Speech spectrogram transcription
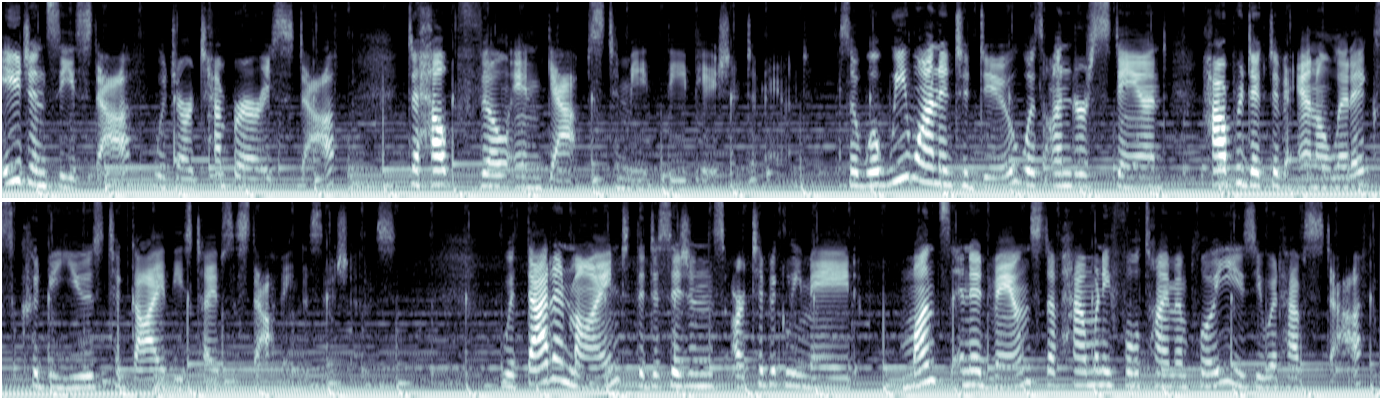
agency staff, which are temporary staff, to help fill in gaps to meet the patient demand. So, what we wanted to do was understand how predictive analytics could be used to guide these types of staffing decisions. With that in mind, the decisions are typically made months in advance of how many full time employees you would have staffed.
